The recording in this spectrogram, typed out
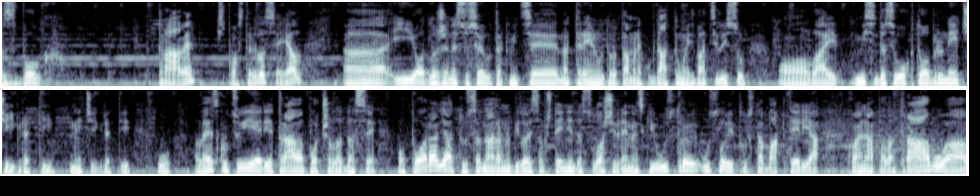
zbog trave, ispostavilo se, jel? Uh, i odložene su sve utakmice na terenu do tamo nekog datuma izbacili su. Ovaj mislim da se u oktobru neće igrati neće igrati u Leskovcu jer je trava počela da se oporavlja. Tu sad naravno bilo je saopštenje da su loši vremenski ustroj, uslovi plus ta bakterija koja je napala travu a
